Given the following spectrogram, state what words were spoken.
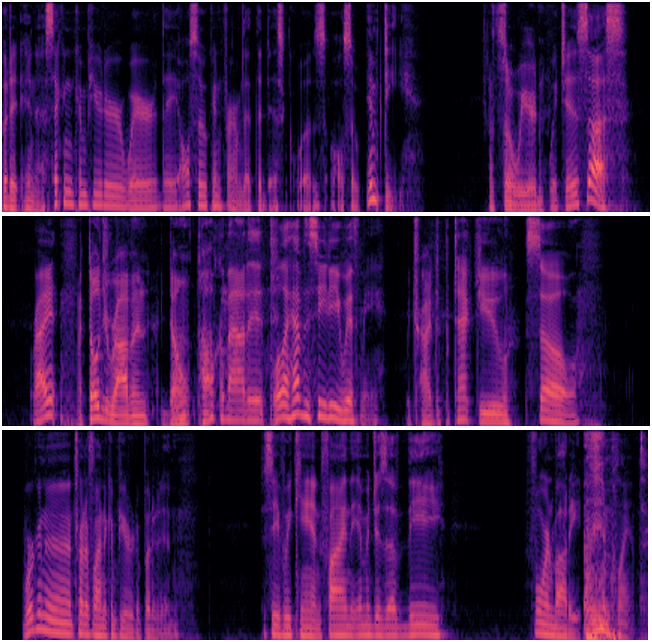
put it in a second computer where they also confirmed that the disk was also empty, That's so weird. which is sus, right? I told you, Robin, don't talk about it. Well, I have the CD with me. We tried to protect you. So we're going to try to find a computer to put it in to see if we can find the images of the foreign body implant.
